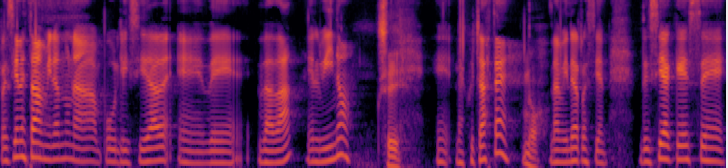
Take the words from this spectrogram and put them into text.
Recién estaba mirando una publicidad eh, de Dada, el vino. Sí, Eh, ¿La escuchaste? no. La miré recién. Decía que es eh,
